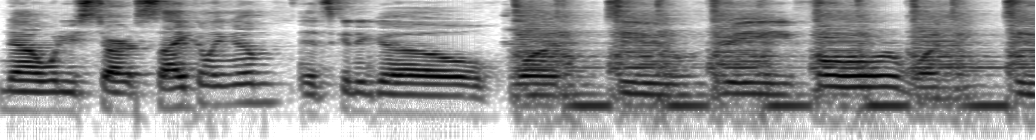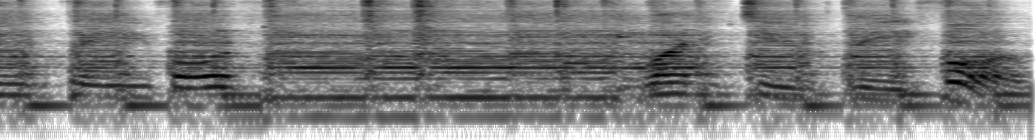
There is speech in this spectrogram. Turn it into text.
Now when you start cycling them, it's going to go one, two, three, four, one, two, three, four, one, two, three, four,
